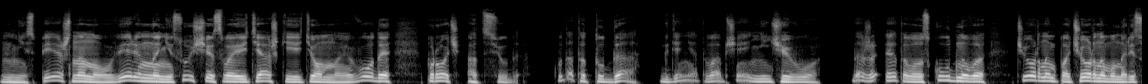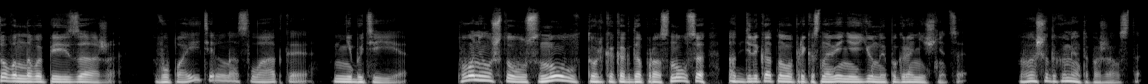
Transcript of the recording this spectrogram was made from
неспешно, но уверенно несущая свои тяжкие темные воды прочь отсюда, куда-то туда, где нет вообще ничего, даже этого скудного, черным по черному нарисованного пейзажа, в упоительно сладкое небытие. Понял, что уснул, только когда проснулся от деликатного прикосновения юной пограничницы. «Ваши документы, пожалуйста».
